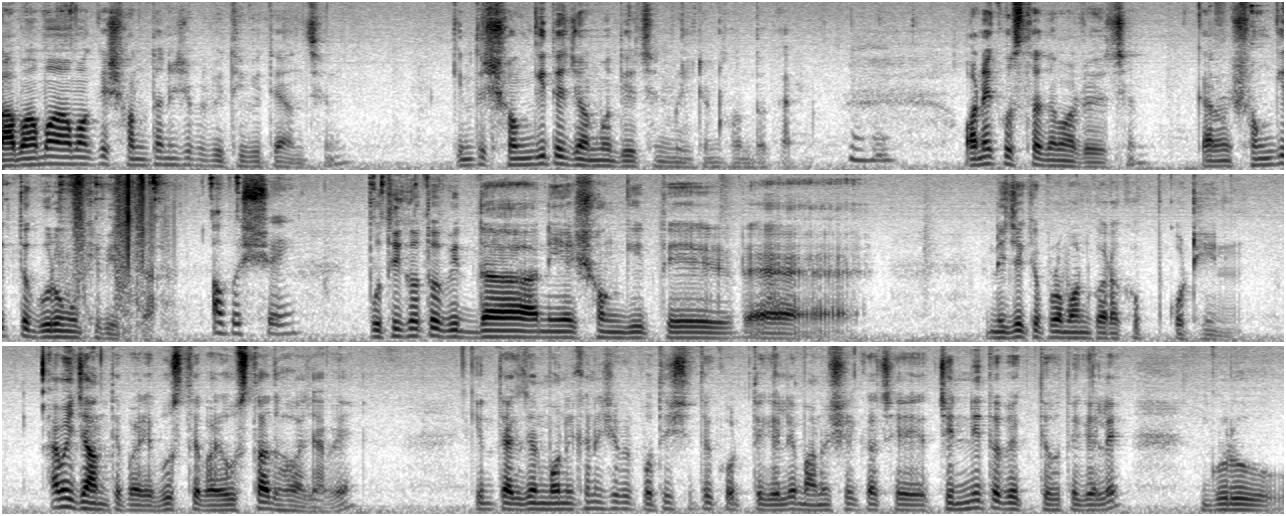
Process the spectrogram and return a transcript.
বাবা মা আমাকে সন্তান হিসেবে পৃথিবীতে আনছেন কিন্তু সঙ্গীতে জন্ম দিয়েছেন মিল্টন খন্দকার। অনেক উস্তাদ আমার রয়েছেন। কারণ সংগীত তো গুরুমুখী বিদ্যা। অবশ্যই। পুঁথিগত বিদ্যা নিয়ে সঙ্গীতের নিজেকে প্রমাণ করা খুব কঠিন। আমি জানতে পারি বুঝতে পারি উস্তাদ হওয়া যাবে। কিন্তু একজন মনিখান হিসেবে প্রতিষ্ঠিত করতে গেলে মানুষের কাছে চিহ্নিত ব্যক্তি হতে গেলে গুরু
